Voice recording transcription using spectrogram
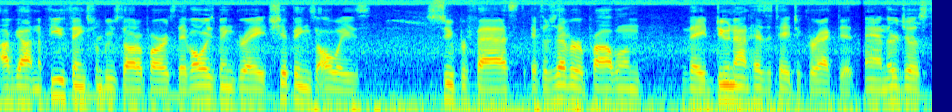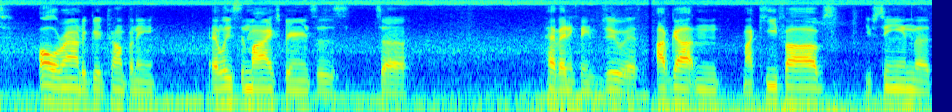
I've gotten a few things from Boost Auto Parts. They've always been great. Shipping's always super fast. If there's ever a problem, they do not hesitate to correct it. And they're just all around a good company, at least in my experiences, to have anything to do with. I've gotten my key fobs, You've seen the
